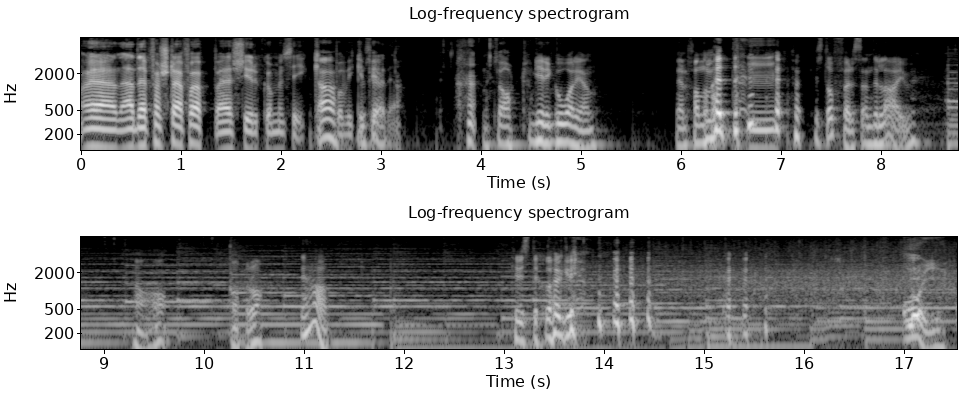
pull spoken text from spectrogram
Eh, det första jag får upp är kyrkomusik Ja, på du Wikipedia. Klart. Gregorian. I alla fall de hette. Mm. Kristoffer Send Alive. Jaha. Varför då? Jaha. Christer Sjögren. Oj.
